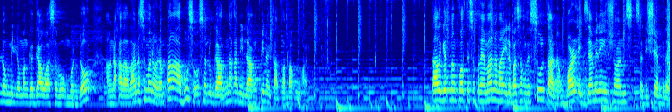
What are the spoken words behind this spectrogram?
milyong manggagawa sa buong mundo ang nakararanas umano ng pang-aabuso sa lugar na kanilang pinagtatrabahuhan. Target ng Korte Suprema na mailabas ang resulta ng bar examinations sa Disyembre.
